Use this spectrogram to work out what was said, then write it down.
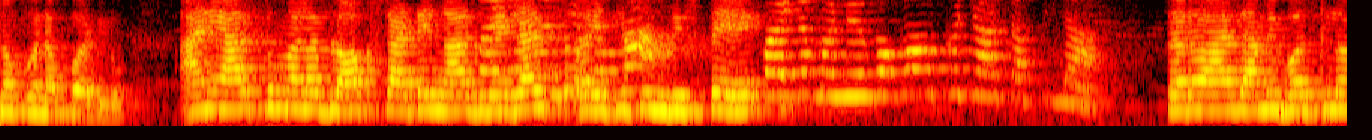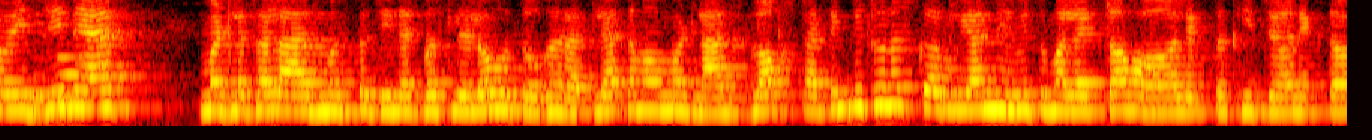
नको न पडलू. आणि आज तुम्हाला ब्लॉग स्टार्टिंग आज वेगळ्याच तिथून दिसते. तर आज आम्ही बसलोय जिन्यात. म्हटलं चला आज मस्त जिन्यात बसलेलो होतो घरातल्या. तर मग म्हटलं आज ब्लॉग स्टार्टिंग तिथूनच करूया. नेहमी तुम्हाला एक तर हॉल एक तर किचन एक तर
